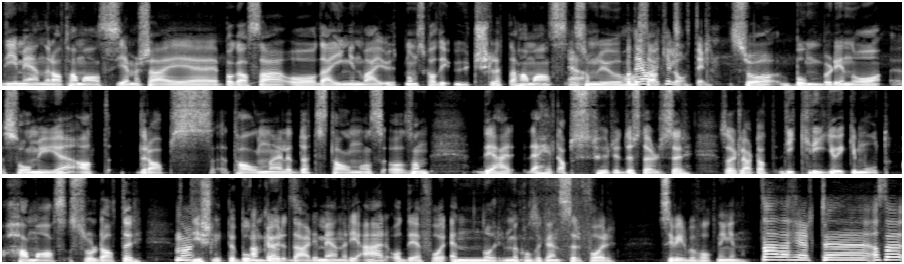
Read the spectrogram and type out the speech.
de mener at Hamas gjemmer seg eh, på Gaza, og det er ingen vei utenom. Skal de utslette Hamas, Ja. som du jo har, Og det har sagt, de ikke lov til. så bomber de nå så mye at drapstallene, eller dødstallene og, og sånn, det er, det er helt absurde størrelser. Så det er klart at de kriger jo ikke mot Hamas-soldater. De slipper bomber akkurat. der de mener de er, og det får enorme konsekvenser for sivilbefolkningen. Nei, det er helt uh, Altså,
